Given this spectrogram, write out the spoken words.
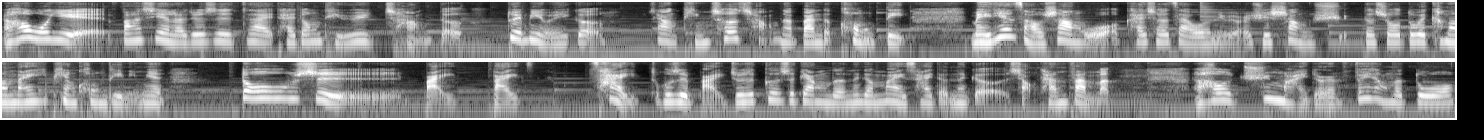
然后我也发现了，就是在台东体育场的。对面有一个像停车场那般的空地，每天早上我开车载我女儿去上学的时候，都会看到那一片空地里面都是摆摆菜，或是摆就是各式各样的那个卖菜的那个小摊贩们，然后去买的人非常的多，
